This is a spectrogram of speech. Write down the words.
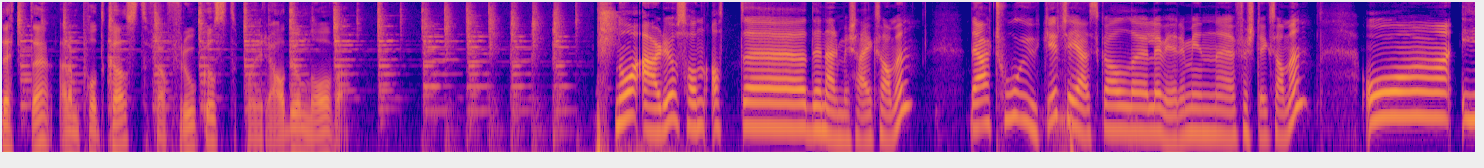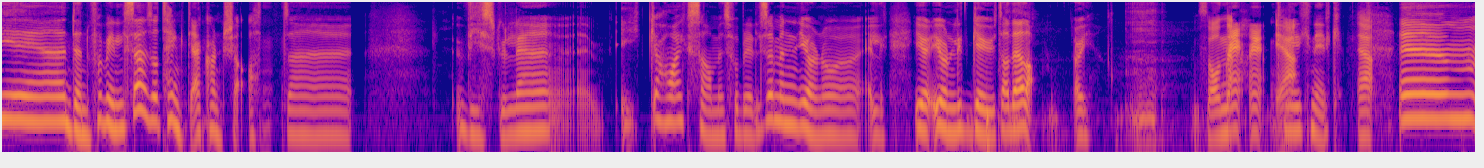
Dette er en podkast fra frokost på Radio Nova. Nå er det jo sånn at uh, det nærmer seg eksamen. Det er to uker til jeg skal eh, levere min første eksamen. Og i den forbindelse så tenkte jeg kanskje at eh, vi skulle eh, ikke ha eksamensforberedelse, men gjøre noe, eller, gjøre, gjøre noe litt gøy ut av det, da. Oi. Sånn, ja. Knirk, knirk. Ja. Um,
